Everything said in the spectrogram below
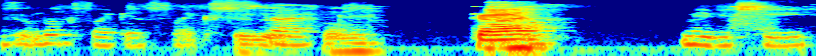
It looks like it's like is it stuck. phone? Oh, Kai, Maybe she.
